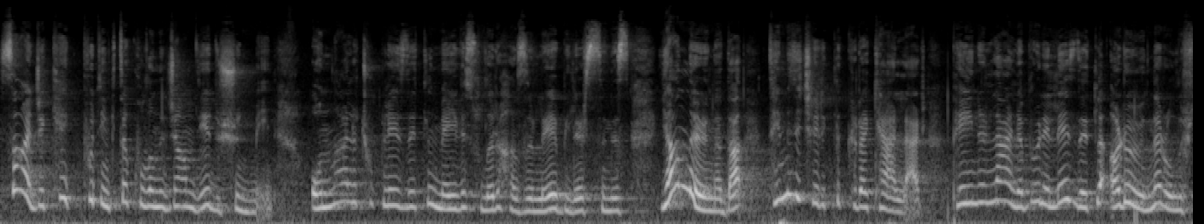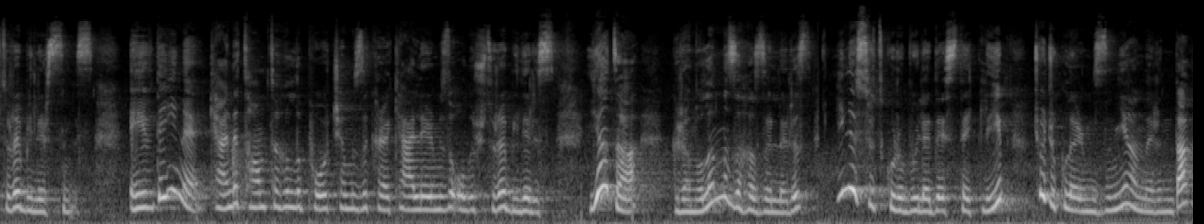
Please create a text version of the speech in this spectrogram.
sadece kek, pudingde kullanacağım diye düşünmeyin. Onlarla çok lezzetli meyve suları hazırlayabilirsiniz. Yanlarına da temiz içerikli krakerler, peynirlerle böyle lezzetli ara öğünler oluşturabilirsiniz. Evde yine kendi tam tahıllı poğaçamızı, krakerlerimizi oluşturabiliriz. Ya da granolamızı hazırlarız. Yine süt grubuyla destekleyip çocuklarımızın yanlarında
